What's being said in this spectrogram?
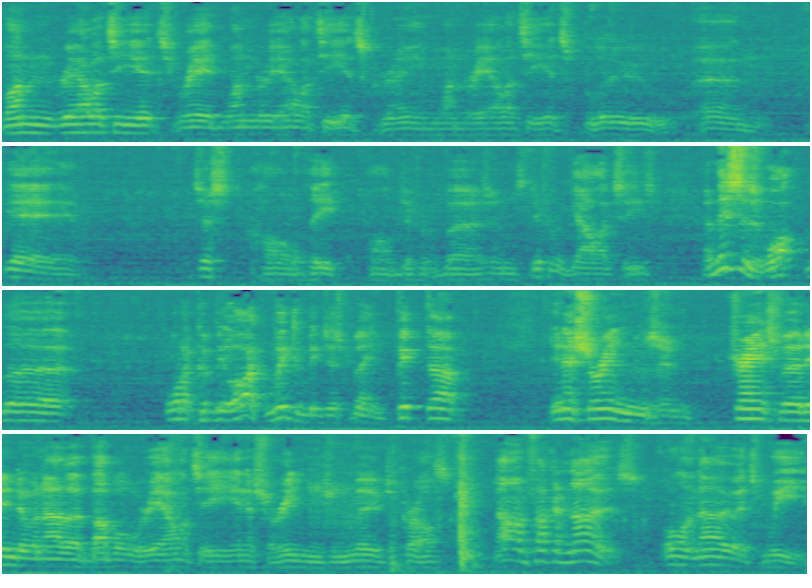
One reality it's red, one reality it's green, one reality it's blue, and yeah, just a whole heap of different versions, different galaxies. And this is what the what it could be like. We could be just being picked up in a syringe and transferred into another bubble reality in a syringe and moved across. No one fucking knows. All I know, it's weird.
